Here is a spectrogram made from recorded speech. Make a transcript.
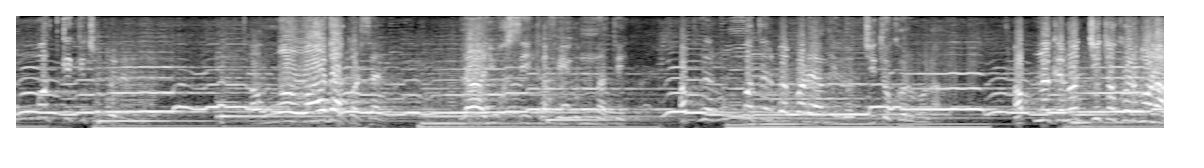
উম্মতকে কিছু বললেন আল্লাহ ওয়াদা করছেন, লা ইউখসিকা ফি উম্মতি। আপনার উম্মতের ব্যাপারে আমি লজ্জিত করব না। আপনাকে লজ্জিত করব না।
